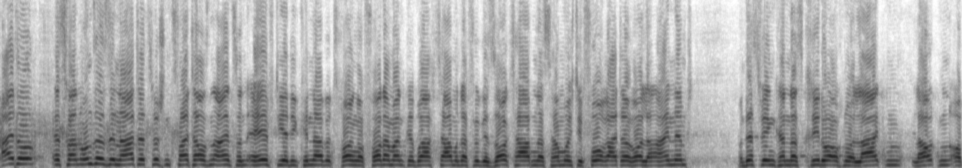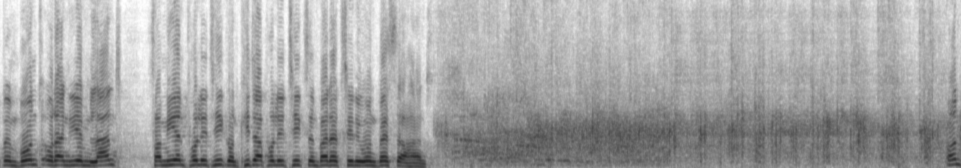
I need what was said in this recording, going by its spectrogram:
Also, es waren unsere Senate zwischen 2001 und 2011, die ja die Kinderbetreuung auf Vordermann gebracht haben und dafür gesorgt haben, dass Hamburg die Vorreiterrolle einnimmt. Und deswegen kann das Credo auch nur leiten, lauten, ob im Bund oder in jedem Land. Familienpolitik und Kita-Politik sind bei der CDU in bester Hand. Und,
